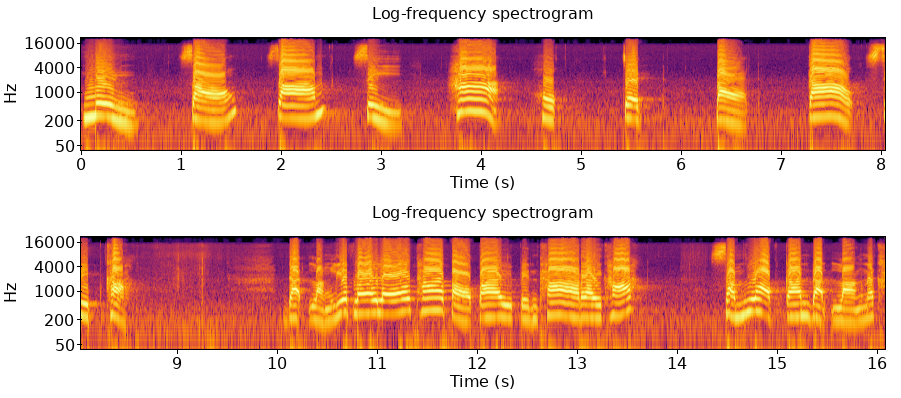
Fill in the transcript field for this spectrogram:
1 2 3 4 5 6 7 8 9 10ค่ะ ดัดหลังเรียบร้อยแล้วท่าต่อไปเป็นท่าอะไรคะสำหรับการดัดหลังนะค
